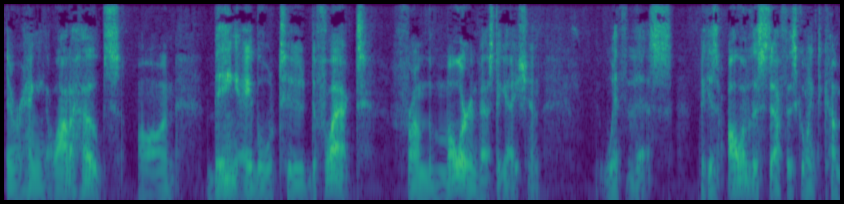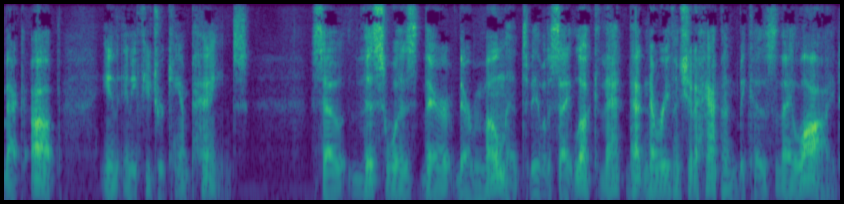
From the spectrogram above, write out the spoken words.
They were hanging a lot of hopes on being able to deflect from the Mueller investigation with this, because all of this stuff is going to come back up in any future campaigns. So this was their their moment to be able to say, look, that that never even should have happened because they lied.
